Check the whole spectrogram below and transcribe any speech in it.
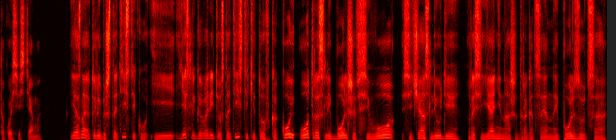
такой системы. Я знаю, ты любишь статистику, и если говорить о статистике, то в какой отрасли больше всего сейчас люди, россияне наши драгоценные, пользуются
